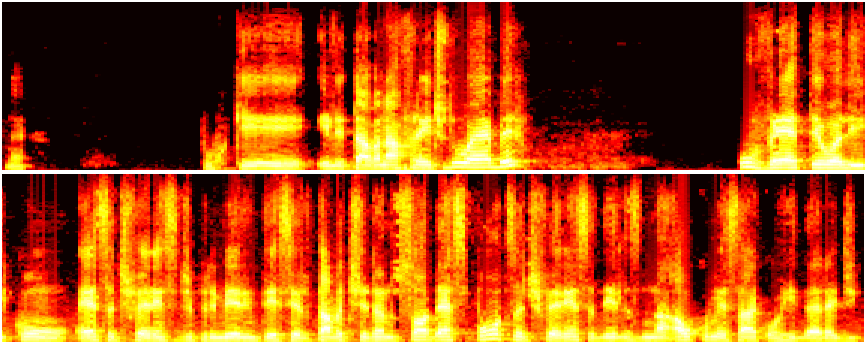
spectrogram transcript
Né? Porque ele estava na frente do Weber. O Vettel ali com essa diferença de primeiro e terceiro estava tirando só 10 pontos. A diferença deles na, ao começar a corrida era de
